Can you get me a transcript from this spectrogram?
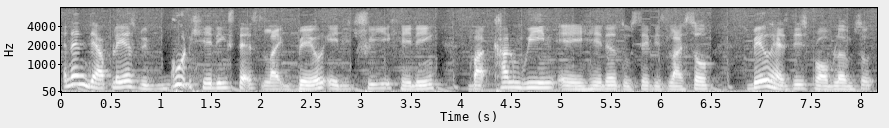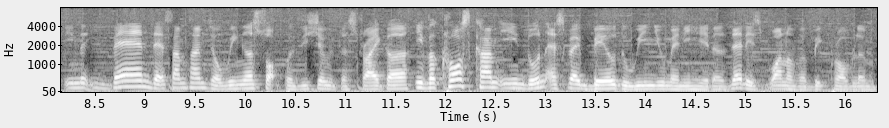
and then there are players with good heading stats like Bale 83 heading but can't win a header to save his life. So Bale has this problem. So in the event that sometimes your winger swap position with the striker, if a cross come in, don't expect Bale to win you many headers. That is one of a big problem.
